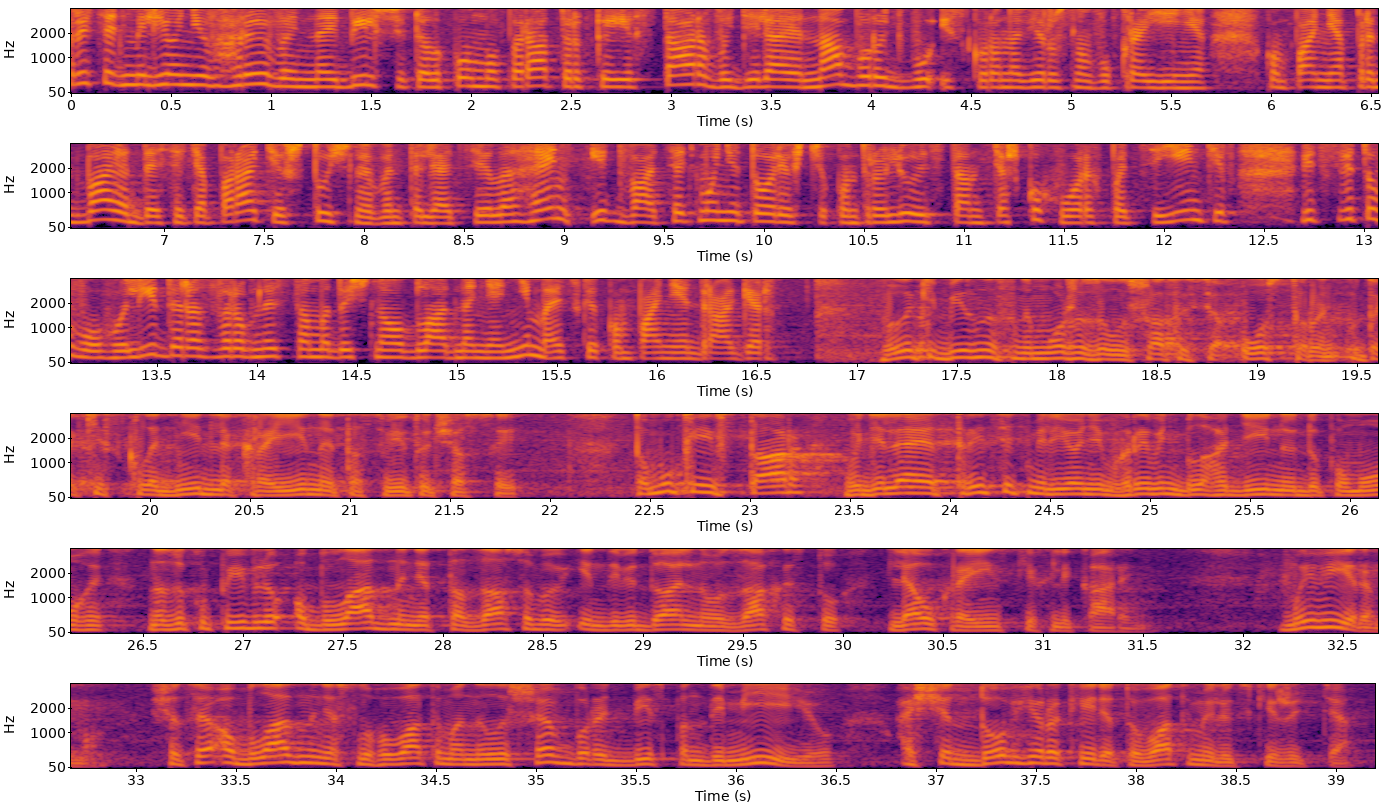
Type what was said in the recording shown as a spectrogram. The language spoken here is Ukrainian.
30 мільйонів гривень найбільший телеком-оператор «Київстар» виділяє на боротьбу із коронавірусом в Україні. Компанія придбає 10 апаратів штучної вентиляції легень і 20 моніторів, що контролюють стан тяжкохворих пацієнтів від світового лідера з виробництва медичного обладнання німецької компанії «Драгер». Великий бізнес не може залишатися осторонь у такі складні для країни та світу часи. Тому Київстар виділяє 30 мільйонів гривень благодійної допомоги на закупівлю обладнання та засобів індивідуального захисту для українських лікарень. Ми віримо, що це обладнання слугуватиме не лише в боротьбі з пандемією, а ще довгі роки рятуватиме людські життя.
